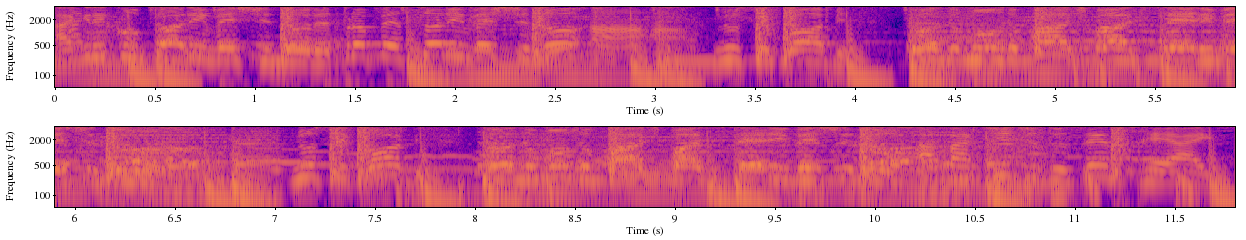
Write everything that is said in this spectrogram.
agricultor, investidor, professor, investidor? No Cicobi, todo mundo pode, pode ser investidor. No Cicobi, todo mundo pode, pode ser investidor. A partir de 200 reais,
